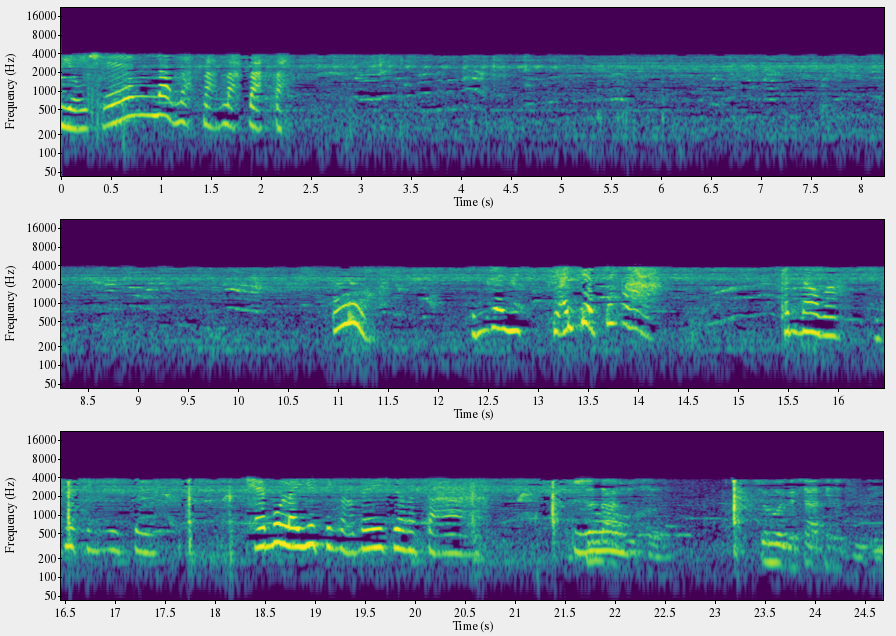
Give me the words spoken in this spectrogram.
有钱了啦啦啦啦啦！看到吗？月经意思，全部来月经了，没这么大。圣诞之前，最后一个夏天的主题，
